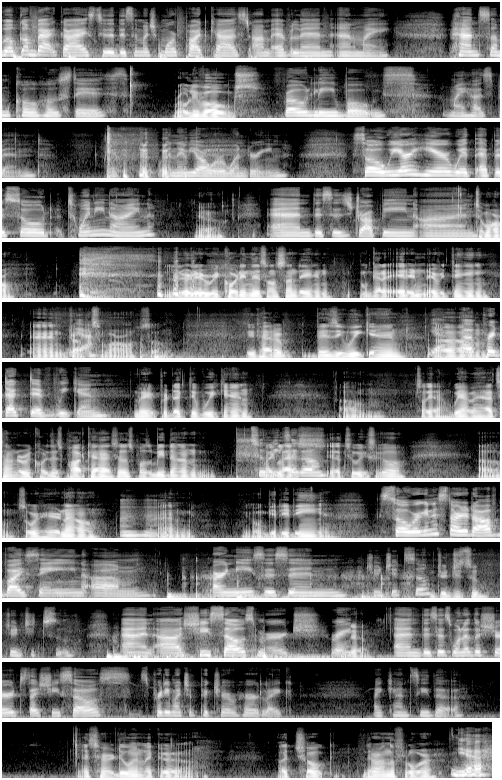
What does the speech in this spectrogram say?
Welcome back, guys, to the This and Much More podcast. I'm Evelyn, and my handsome co-host is Roly Vogues. Roly Vogues, my husband. If, any of y'all were wondering, so we are here with episode 29, Yeah. and this is dropping on. Tomorrow. Literally recording this on Sunday and we gotta edit and everything and drop Yeah. tomorrow. So we've had a busy weekend. Yeah, Um, a productive weekend. very productive weekend. Um so yeah, we haven't had time to record this podcast. It was supposed to be done Two weeks ago. Yeah, two weeks ago. Um, so we're here now, Mm-hmm. and we're gonna get it in. So we're gonna start it off by saying um, our niece is in jujitsu. Jiu-jitsu. jujitsu, and uh, she sells merch, right? Yeah. And this is one of the shirts that she sells. It's pretty much a picture of her. Like, I can't see the. It's her doing like a a choke. They're on the floor. Yeah.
